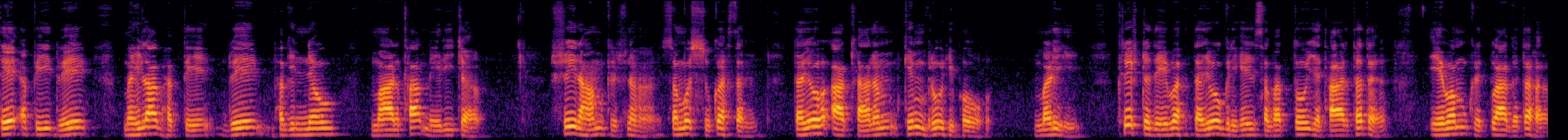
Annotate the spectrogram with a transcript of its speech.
ते अपि द्वे महिला भक्ते द्वे भगिन्यौ मार्था मेरी च। श्रीरामकृष्ण समुत्सुक सन्। तयो आख्यान किं ब्रूहि भो? मणि। ख्रीष्टदेव तयो गृह सभक्त यथार्थत एवं कृत्वा गतः।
